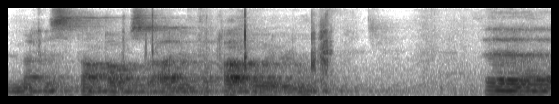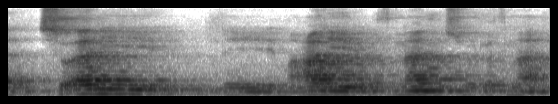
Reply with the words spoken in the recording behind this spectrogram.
المركز الطاقة والسعادة الثقافة والعلوم. آه، سؤالي لمعالي عثمان مسعود عثمان.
